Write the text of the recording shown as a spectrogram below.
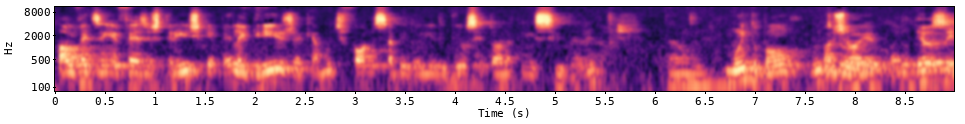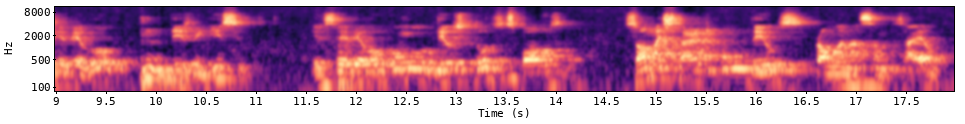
Paulo vai dizer em Efésios 3 que é pela igreja que a multiforme sabedoria de Deus se torna conhecida. Né? Então, muito bom, muito quando, joia. Quando Deus se revelou, desde o início, ele se revelou como Deus de todos os povos. Só mais tarde como Deus para uma nação de Israel.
